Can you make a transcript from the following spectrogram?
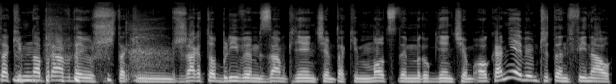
takim naprawdę już takim żartobliwym zamknięciem, takim mocnym mrugnięciem oka. Nie wiem, czy ten finał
